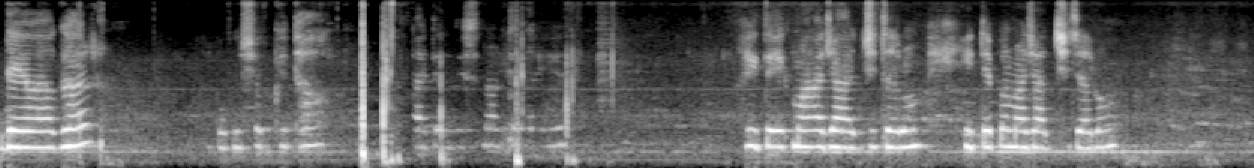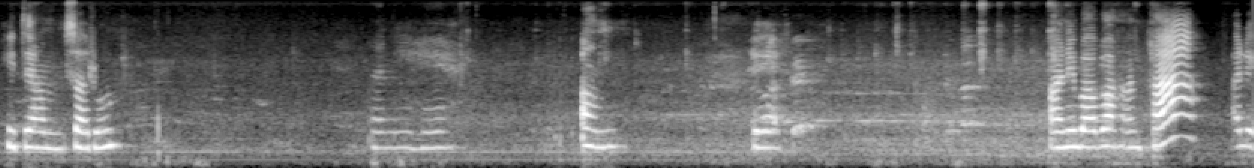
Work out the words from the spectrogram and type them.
देवाघर। बघू शकता काय ते दिसणार तर इथे एक माझ्या आजीचा रूम इथे पण माझ्या आजीचा रूम इथे आमचा रूम आणि हे आम हे. आणि बाबा हा आले.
